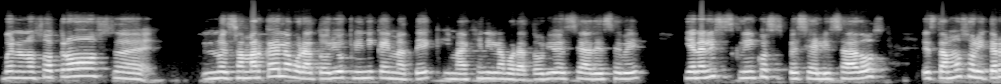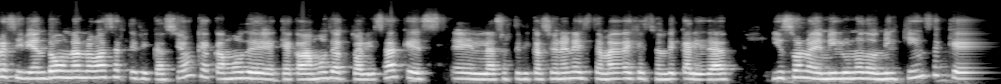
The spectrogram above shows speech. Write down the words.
bueno, nosotros, eh, nuestra marca de laboratorio Clínica Imatec, Imagen y Laboratorio SADCB y análisis clínicos especializados, estamos ahorita recibiendo una nueva certificación que acabamos de, que acabamos de actualizar, que es eh, la certificación en el sistema de gestión de calidad ISO 9001-2015, que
